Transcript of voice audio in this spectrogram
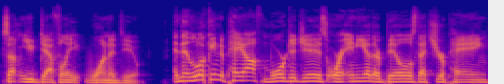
something you definitely want to do. And then looking to pay off mortgages or any other bills that you're paying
